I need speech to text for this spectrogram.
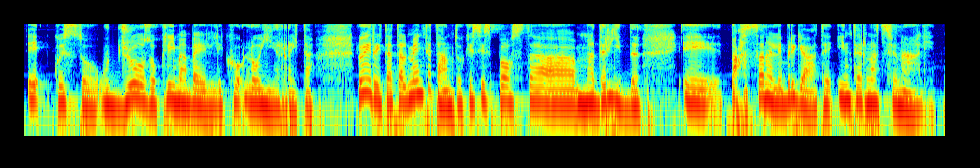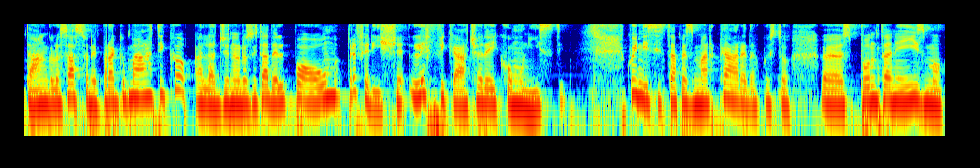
e questo uggioso clima bellico lo irrita. Lo irrita talmente tanto che si sposta a Madrid e passa nelle brigate internazionali. Da anglosassone pragmatico alla generosità del POUM preferisce l'efficacia dei comunisti. Quindi si sta per smarcare da questo eh, spontaneismo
